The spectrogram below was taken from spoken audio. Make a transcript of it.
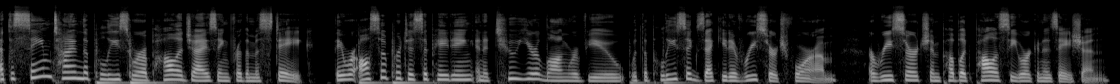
At the same time the police were apologizing for the mistake, they were also participating in a two year long review with the Police Executive Research Forum, a research and public policy organization.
